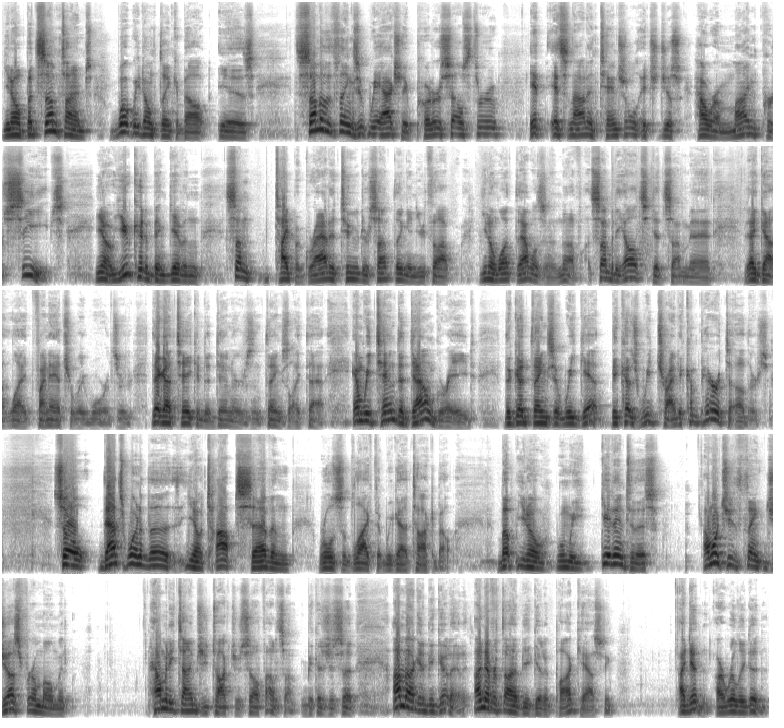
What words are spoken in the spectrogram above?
You know, but sometimes what we don't think about is some of the things that we actually put ourselves through. It, it's not intentional. It's just how our mind perceives. You know, you could have been given some type of gratitude or something, and you thought, you know what, that wasn't enough. Somebody else did something, and they got like financial rewards, or they got taken to dinners and things like that. And we tend to downgrade the good things that we get because we try to compare it to others. So that's one of the you know top seven rules of life that we got to talk about. But you know when we get into this, I want you to think just for a moment how many times you talked yourself out of something because you said, "I'm not going to be good at it." I never thought I'd be good at podcasting. I didn't. I really didn't.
